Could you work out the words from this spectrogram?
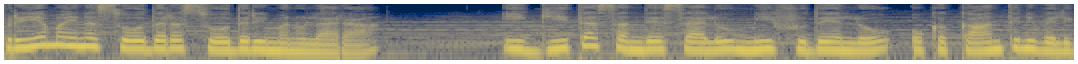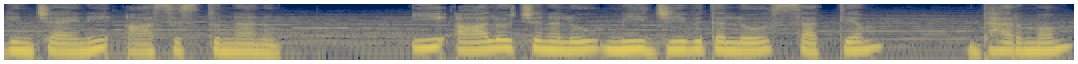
ప్రియమైన సోదర సోదరిమనులారా ఈ గీతా సందేశాలు మీ హృదయంలో ఒక కాంతిని వెలిగించాయని ఆశిస్తున్నాను. ఈ ఆలోచనలు మీ జీవితంలో సత్యం ధర్మం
